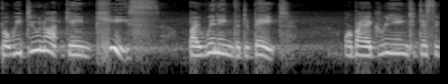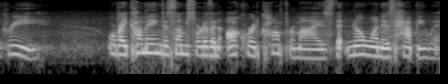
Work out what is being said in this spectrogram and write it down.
But we do not gain peace by winning the debate or by agreeing to disagree or by coming to some sort of an awkward compromise that no one is happy with.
